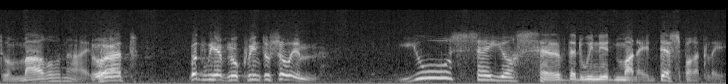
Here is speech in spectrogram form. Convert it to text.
tomorrow night. What? But we have no queen to show him. You say yourself that we need money desperately.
